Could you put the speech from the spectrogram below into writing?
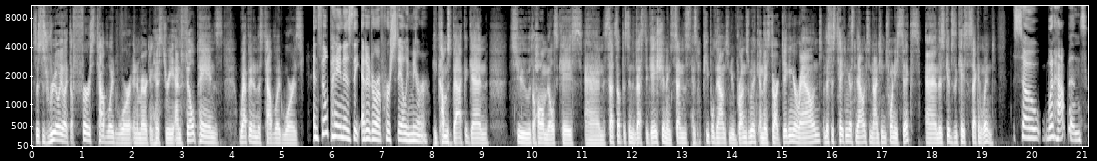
So this is really like the first tabloid war in American history. And Phil Payne's weapon in this tabloid war is. And Phil Payne is the editor of Hearst Daily Mirror. He comes back again to the Hall Mills case and sets up this investigation and sends his people down to New Brunswick and they start digging around. This is taking us now into 1926 and this gives the case a second wind. So what happens?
